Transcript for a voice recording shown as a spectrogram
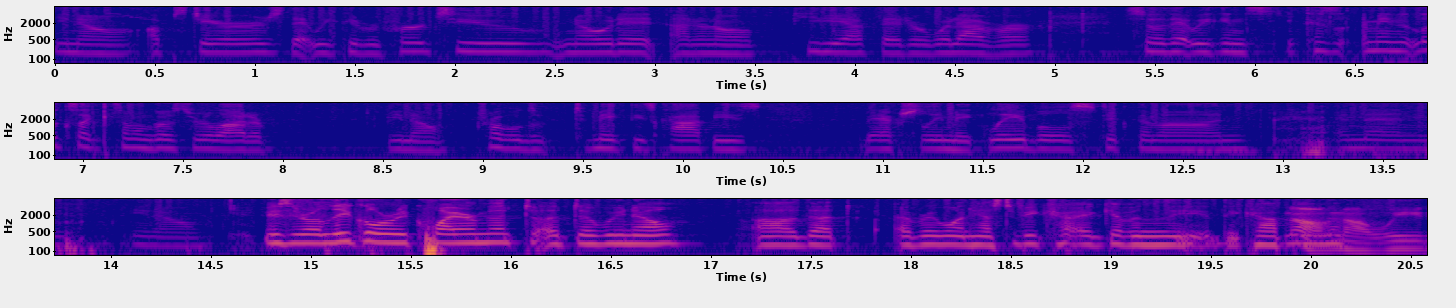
you know, upstairs that we could refer to, note it, I don't know, PDF it or whatever, so that we can, because, I mean, it looks like someone goes through a lot of, you know, trouble to, to make these copies, actually make labels, stick them on, and then, you know, Is there a legal requirement, uh, do we know, uh, that everyone has to be ca- given the, the copy? No, of it? no, we,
